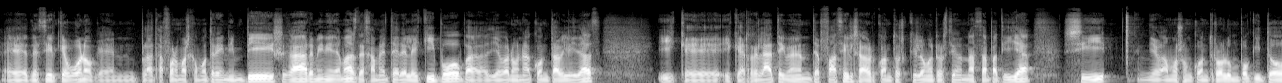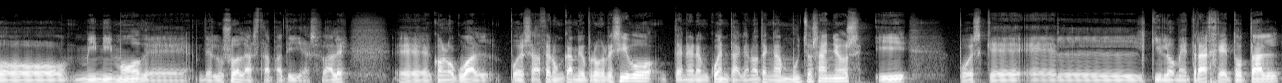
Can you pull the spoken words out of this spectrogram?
Eh, decir que, bueno, que en plataformas como Training Peaks, Garmin y demás, deja meter el equipo para llevar una contabilidad y que, y que es relativamente fácil saber cuántos kilómetros tiene una zapatilla si llevamos un control un poquito mínimo de, del uso de las zapatillas, ¿vale? Eh, con lo cual, pues hacer un cambio progresivo, tener en cuenta que no tengan muchos años y pues que el kilometraje total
